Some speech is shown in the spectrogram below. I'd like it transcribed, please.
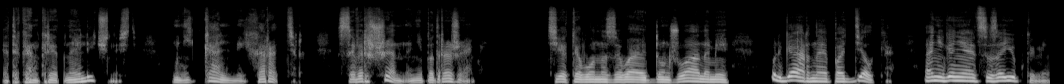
Это конкретная личность, уникальный характер, совершенно неподражаемый. Те, кого называют Дон Жуанами, вульгарная подделка. Они гоняются за юбками.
